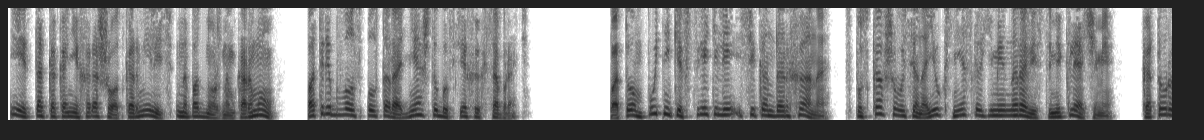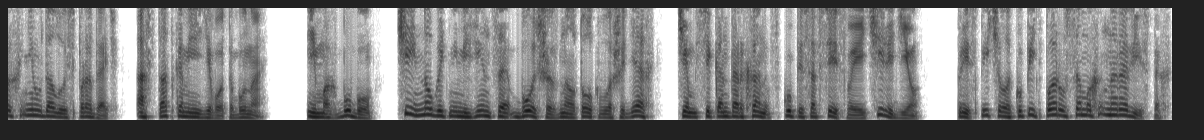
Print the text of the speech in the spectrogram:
и так как они хорошо откормились на подножном корму, потребовалось полтора дня, чтобы всех их собрать. Потом путники встретили Сикандархана, спускавшегося на юг с несколькими норовистыми клячами, которых не удалось продать, остатками его табуна. И Махбубу, чей ноготь мизинца больше знал толк в лошадях, чем Сикандархан в купе со всей своей челядью, приспичило купить пару самых норовистых,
